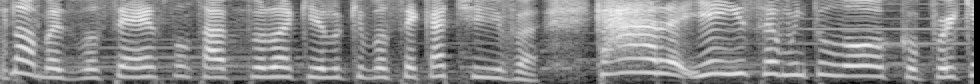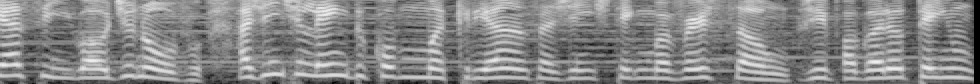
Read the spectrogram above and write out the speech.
não, mas você é responsável por aquilo que você cativa. Cara, e isso é muito louco, porque assim, igual de novo, a gente lendo como uma criança, a gente tem uma versão de agora eu tenho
